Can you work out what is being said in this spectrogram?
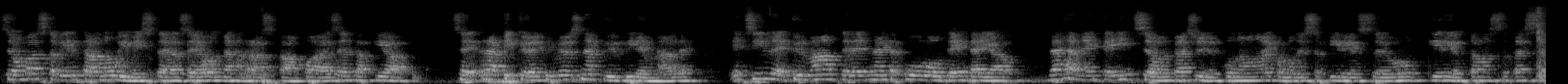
Se on vastavirtaan uimista ja se on vähän raskaampaa ja sen takia se räpiköinti myös näkyy pidemmälle. Et silleen kyllä mä ajattelen, että näitä kuuluu tehdä ja vähän ehkä itse on väsynyt, kun on aika monessa kirjassa jo ollut kirjoittamassa tässä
